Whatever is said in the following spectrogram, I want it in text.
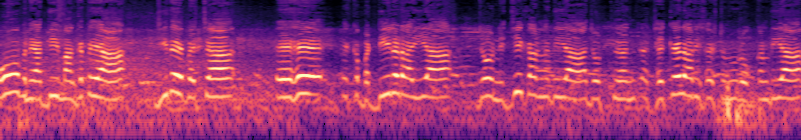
ਉਹ ਬੁਨਿਆਦੀ ਮੰਗ ਤੇ ਆ, ਜਿਹਦੇ ਵਿੱਚ ਇਹ ਇੱਕ ਵੱਡੀ ਲੜਾਈ ਆ, ਜੋ ਨਿੱਜੀਕਰਨ ਦੀ ਆ, ਜੋ ਠੇਕੇਦਾਰੀ ਸਿਸਟਮ ਨੂੰ ਰੋਕਣ ਦੀ ਆ।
